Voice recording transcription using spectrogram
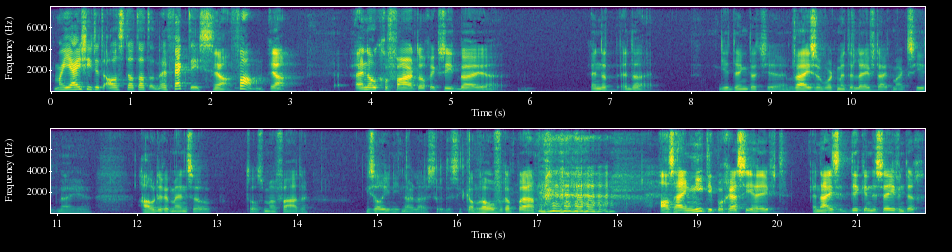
Maar jij ziet het als dat dat een effect is Ja. van. Ja, en ook gevaar, toch? Ik zie het bij. en dat, en dat. Je denkt dat je wijzer wordt met de leeftijd, maar ik zie het bij oudere mensen ook. Zoals mijn vader. Die zal hier niet naar luisteren, dus ik kan wel over hem praten. Als hij niet die progressie heeft, en hij is dik in de 70,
